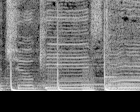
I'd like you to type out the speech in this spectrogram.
but you keep staying.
